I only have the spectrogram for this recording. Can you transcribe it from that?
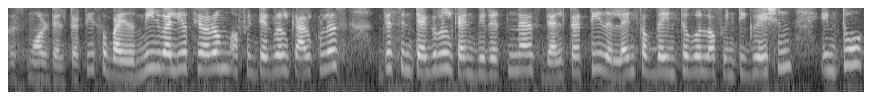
a small delta t. So, by the mean value theorem of integral calculus, this integral can be written as delta t the length of the interval of integration into.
